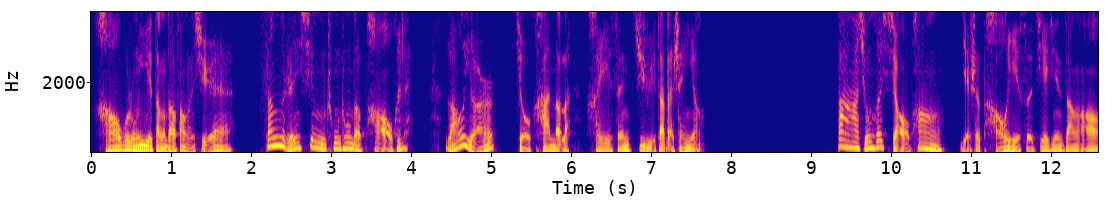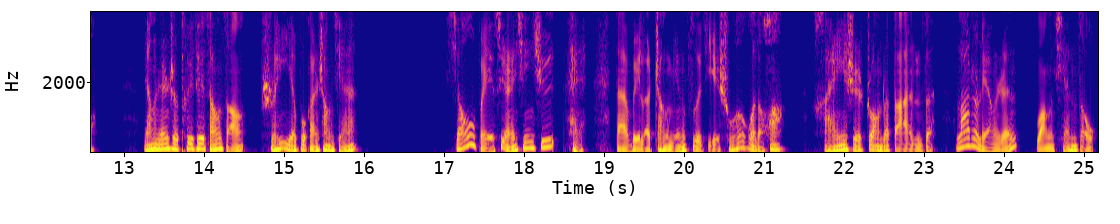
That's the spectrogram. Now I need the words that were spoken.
好不容易等到放学，三个人兴冲冲的跑回来，老远儿就看到了黑森巨大的身影。大熊和小胖也是头一次接近藏獒，两人是推推搡搡，谁也不敢上前。小北虽然心虚，嘿，但为了证明自己说过的话，还是壮着胆子拉着两人。往前走，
